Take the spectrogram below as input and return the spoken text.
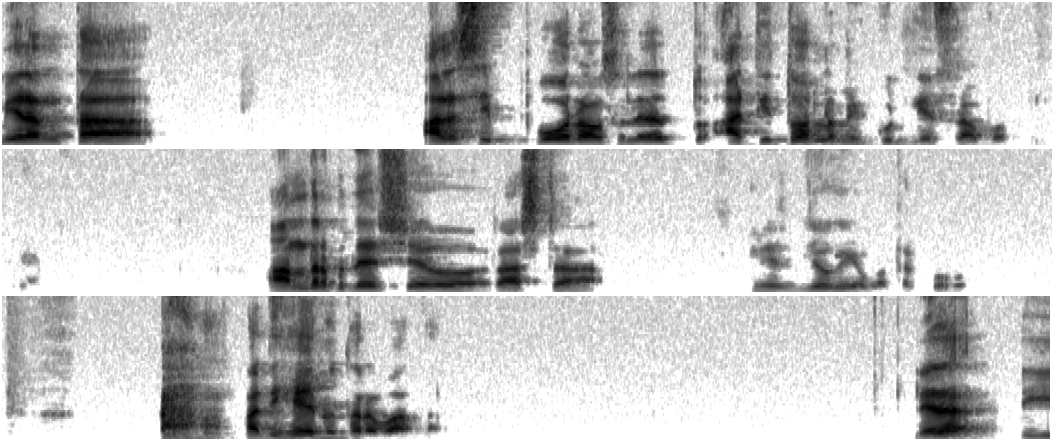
మీరంతా అలసిపోనవసరం లేదు. అతి త్వరలో మీకు గుడ్ న్యూస్ రాబోతుంది. ఆంధ్రప్రదేశ్ రాష్ట్ర నిరుద్యోగ యువతకు పదిహేను తర్వాత లేదా ఈ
